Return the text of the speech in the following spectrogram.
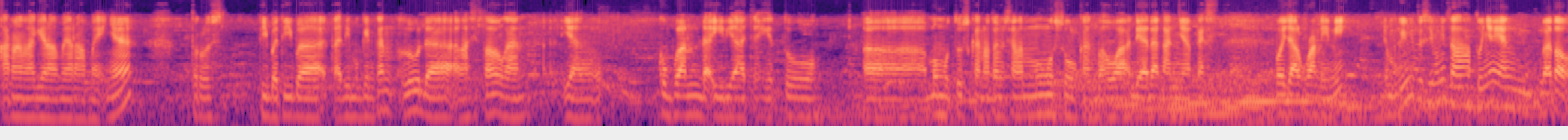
karena lagi rame-ramenya terus tiba-tiba tadi mungkin kan lu udah ngasih tahu kan yang kumpulan dai di Aceh itu eh, memutuskan atau misalnya mengusulkan bahwa diadakannya tes baca Al-Quran ini ya mungkin itu sih mungkin salah satunya yang nggak tahu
